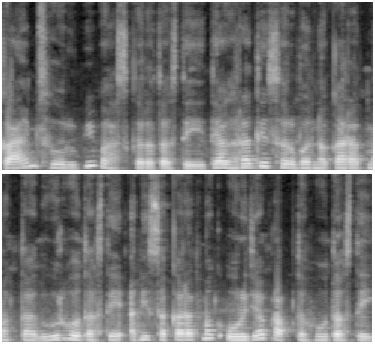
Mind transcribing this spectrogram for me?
कायमस्वरूपी वास करत असते. त्या घरातील सर्व नकारात्मकता दूर होत असते आणि सकारात्मक ऊर्जा प्राप्त होत असते.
